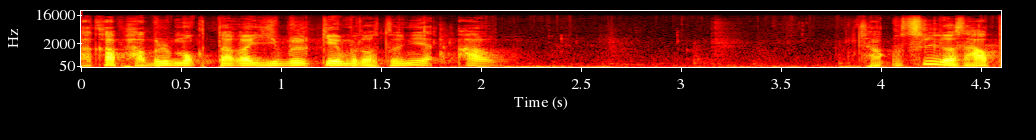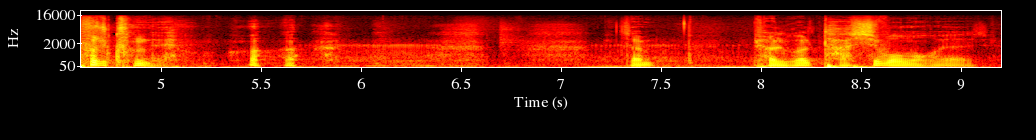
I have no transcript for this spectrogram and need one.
아까 밥을 먹다가 입을 깨물었더니 아우 자꾸 쓸려서 아파 죽겠네요. 참 별걸 다 씹어 먹어야지.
